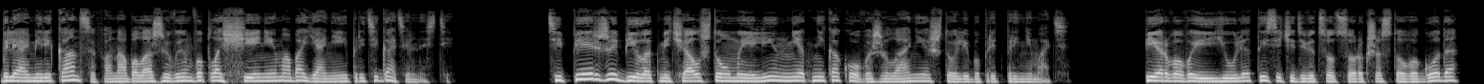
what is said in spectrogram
Для американцев она была живым воплощением обаяния и притягательности. Теперь же Билл отмечал, что у Мэйлин нет никакого желания что-либо предпринимать. 1 июля 1946 года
